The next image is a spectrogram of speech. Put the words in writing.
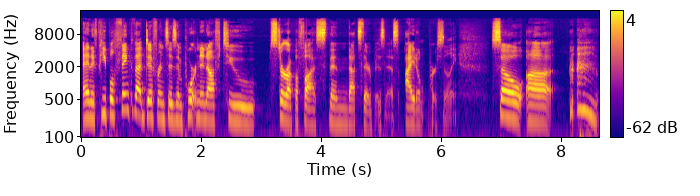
And if people think that difference is important enough to stir up a fuss, then that's their business. I don't personally. So uh,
